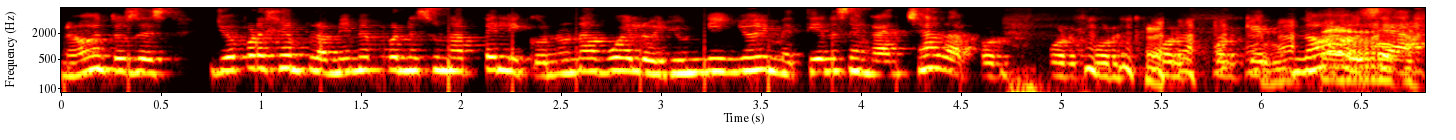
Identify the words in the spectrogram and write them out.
¿no? Entonces, yo, por ejemplo, a mí me pones una peli con un abuelo y un niño y me tienes enganchada por, por, por, porque, no, o sea,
